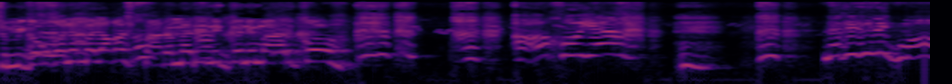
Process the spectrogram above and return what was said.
Sumigaw ka na malakas para marinig ka ni Marco. Oo, kuya. Naririnig mo?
